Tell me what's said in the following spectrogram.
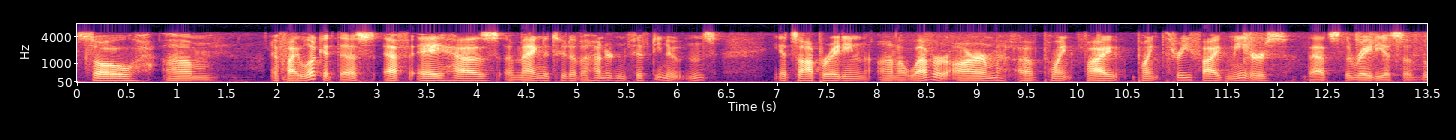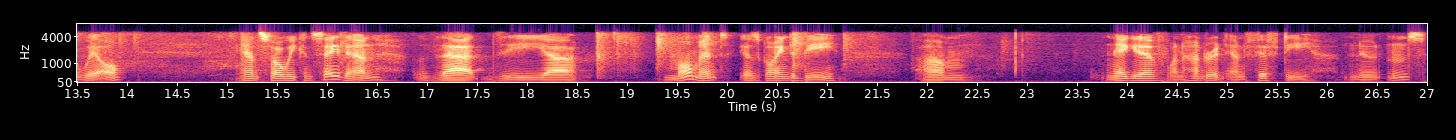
So um, if I look at this, FA has a magnitude of 150 newtons. It's operating on a lever arm of 0.35 meters. That's the radius of the wheel. And so we can say then that the uh, moment is going to be um, negative 150 newtons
